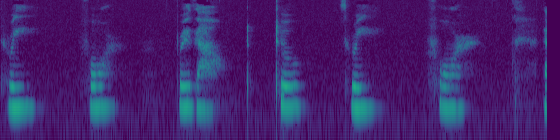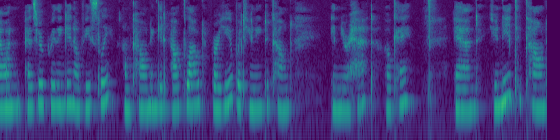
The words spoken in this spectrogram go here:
three, four. Breathe out, two, three, four. Now, when, as you're breathing in, obviously, I'm counting it out loud for you, but you need to count in your head, okay? And you need to count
